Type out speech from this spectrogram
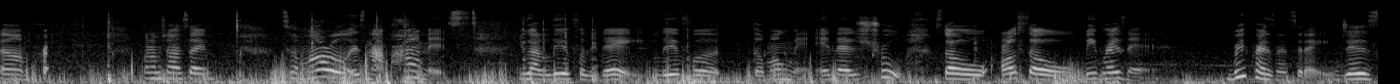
um, what I'm trying to say, tomorrow is not promised. You gotta live for the day, live for the moment, and that's true. So also be present. Be present today. Just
